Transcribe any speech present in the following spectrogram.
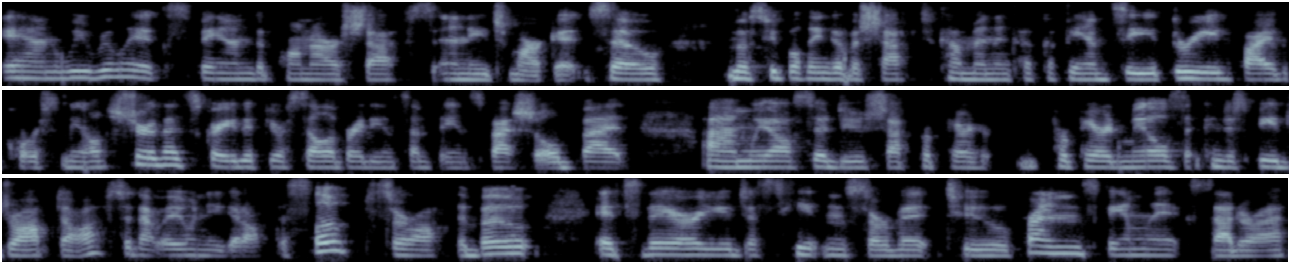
and we really expand upon our chefs in each market. So most people think of a chef to come in and cook a fancy three, five course meal. Sure, that's great if you're celebrating something special, but um, we also do chef prepared prepared meals that can just be dropped off. So that way, when you get off the slopes or off the boat, it's there. You just heat and serve it to friends, family, etc.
